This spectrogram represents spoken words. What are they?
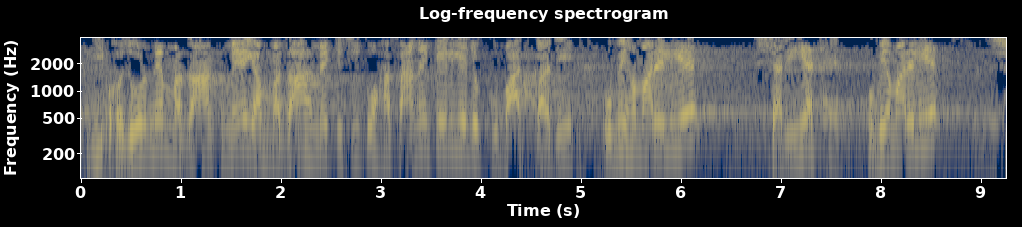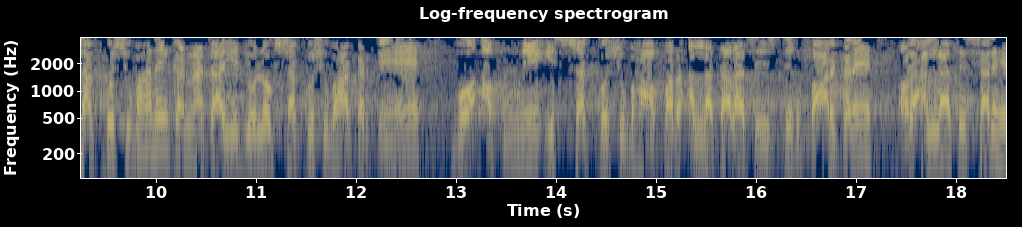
हुजूर ने मज़ाक में या मज़ाक में किसी को हंसाने के लिए जो बात कह दी, वो भी हमारे लिए शरीयत है। वो भी हमारे लिए शक को शुभा नहीं करना चाहिए। जो लोग शक को शुभा करते हैं, वो अपने इस शक को शुभा पर अल्लाह ताला से इस्तेगफार करें और अल्लाह से शरह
